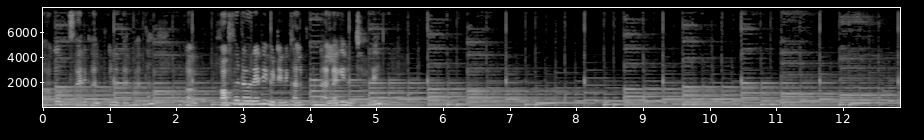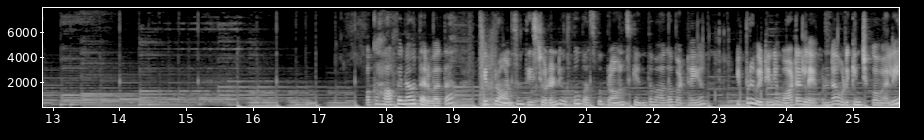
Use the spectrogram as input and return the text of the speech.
బాగా ఒకసారి కలుపుకున్న తర్వాత ఒక హాఫ్ అన్ అవర్ అయినా వీటిని కలుపుకుండా అలాగే ఉంచాలి. ఒక హాఫ్ అన్ అవర్ తర్వాత ఈ ప్రాన్స్ని తీసి చూడండి. ఉప్పు పసుపు ప్రాన్స్కి ఎంత బాగా పట్టాయో. ఇప్పుడు వీటిని వాటర్ లేకుండా ఉడికించుకోవాలి.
